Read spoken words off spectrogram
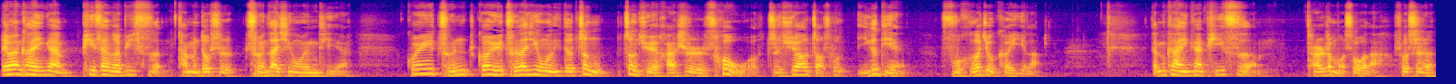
另外看一看 P 三和 P 四，它们都是存在性问题。关于存关于存在性问题的正正确还是错误，只需要找出一个点符合就可以了。咱们看一看 P 四，它是这么说的，说是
